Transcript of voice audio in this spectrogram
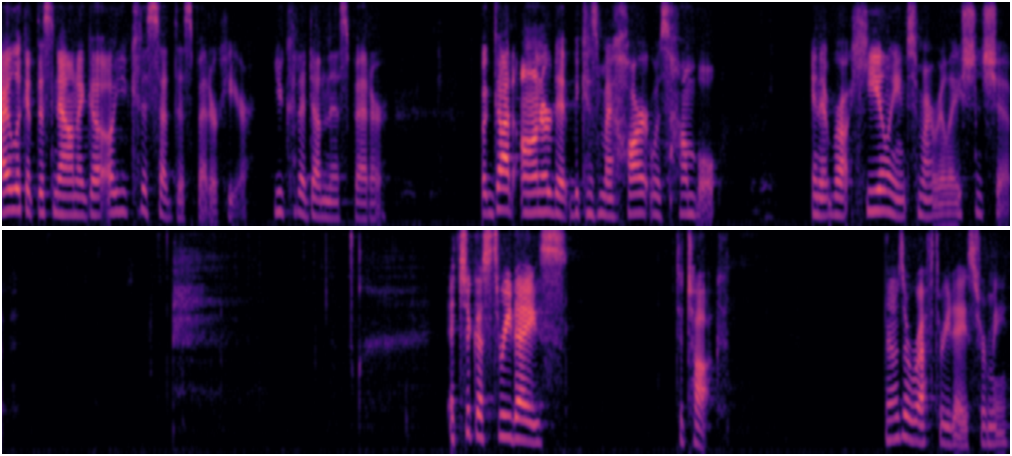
I look at this now and I go, oh, you could have said this better here. You could have done this better. But God honored it because my heart was humble and it brought healing to my relationship. It took us three days to talk. And it was a rough three days for me.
